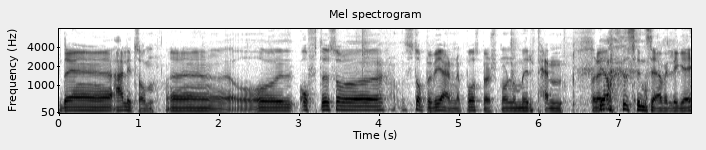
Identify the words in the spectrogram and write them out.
det er litt sånn. Og ofte så stopper vi gjerne på spørsmål nummer fem, for det Ja. syns jeg er veldig gøy.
